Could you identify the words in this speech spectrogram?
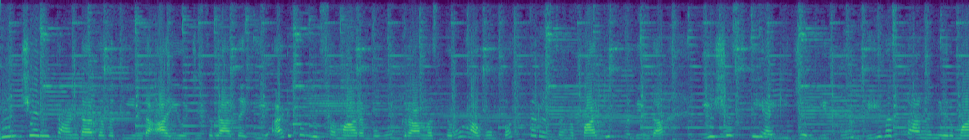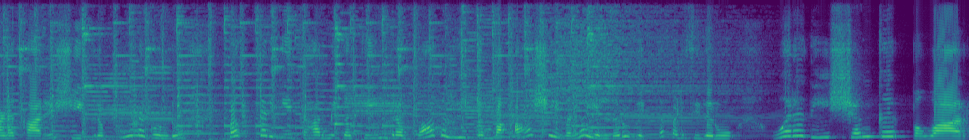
ಮಿಂಚೇರಿ ತಾಂಡಾದ ವತಿಯಿಂದ ಆಯೋಜಿಸಲಾದ ಈ ಅಡಿಗಲ್ಲು ಸಮಾರಂಭವು ಗ್ರಾಮಸ್ಥರು ಹಾಗೂ ಭಕ್ತರ ಸಹಭಾಗಿತ್ವದಿಂದ ಯಶಸ್ವಿಯಾಗಿ ಜರುಗಿದ್ದು, ದೇವಸ್ಥಾನ ನಿರ್ಮಾಣ ಕಾರ್ಯ ಶೀಘ್ರ ಪೂರ್ಣಗೊಂಡು ಭಕ್ತರಿಗೆ ಧಾರ್ಮಿಕ ಕೇಂದ್ರವಾಗಲಿ ಎಂಬ ಆಶಯವನ್ನು ಎಲ್ಲರೂ ವ್ಯಕ್ತಪಡಿಸಿದರು. ವರದಿ ಶಂಕರ್ ಪವಾರ್.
